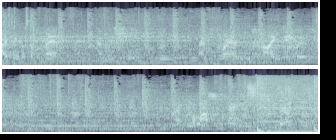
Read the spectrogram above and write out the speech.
I think of the men and machines and friends and ideas and philosophies and.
